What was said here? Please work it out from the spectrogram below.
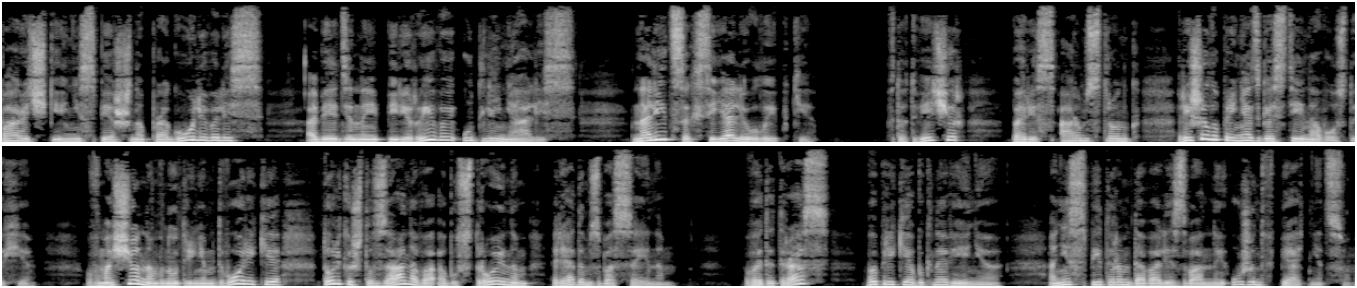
Парочки неспешно прогуливались, обеденные перерывы удлинялись, на лицах сияли улыбки. В тот вечер Пэрис Армстронг решила принять гостей на воздухе. В мощенном внутреннем дворике, только что заново обустроенном рядом с бассейном. В этот раз, вопреки обыкновению, они с Питером давали званный ужин в пятницу.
